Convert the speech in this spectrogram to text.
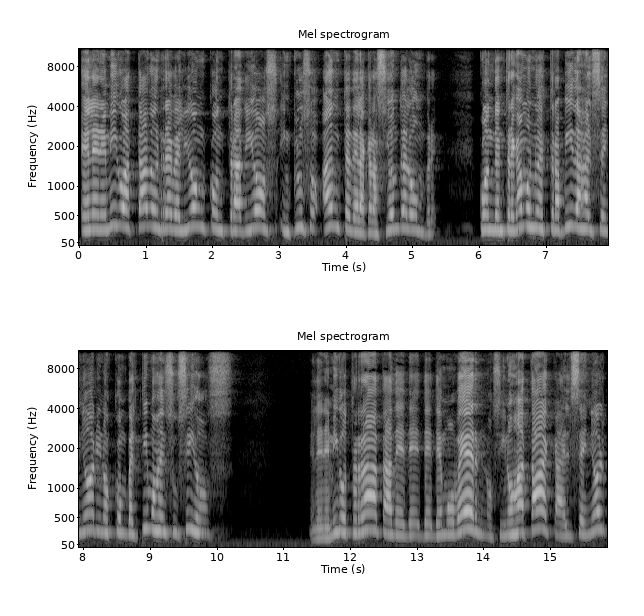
El enemigo ha estado en rebelión contra Dios incluso antes de la creación del hombre. Cuando entregamos nuestras vidas al Señor y nos convertimos en sus hijos, el enemigo trata de, movernos y nos ataca. El Señor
